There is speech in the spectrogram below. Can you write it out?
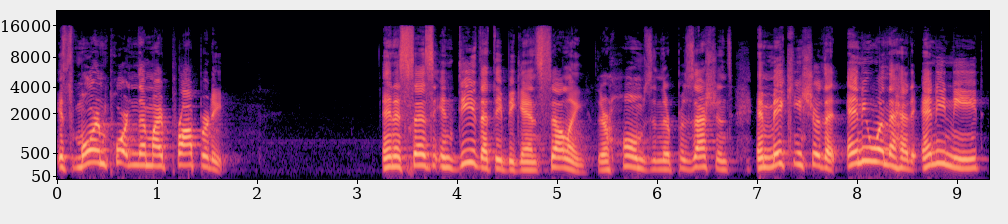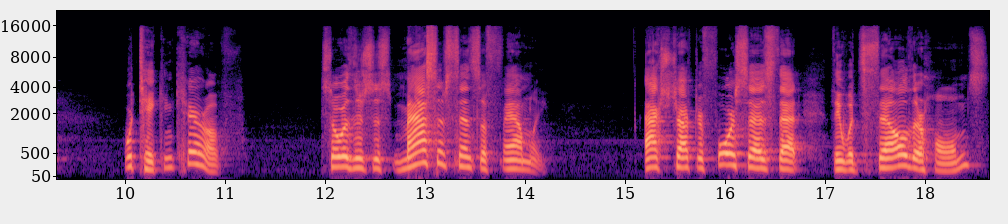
It's more important than my property. And it says indeed that they began selling their homes and their possessions and making sure that anyone that had any need were taken care of. So there's this massive sense of family. Acts chapter 4 says that they would sell their homes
